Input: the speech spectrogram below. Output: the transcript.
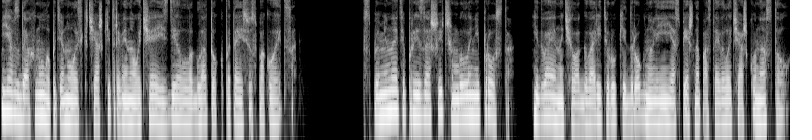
Я вздохнула, потянулась к чашке травяного чая и сделала глоток, пытаясь успокоиться. Вспоминать о произошедшем было непросто. Едва я начала говорить, руки дрогнули, и я спешно поставила чашку на стол.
